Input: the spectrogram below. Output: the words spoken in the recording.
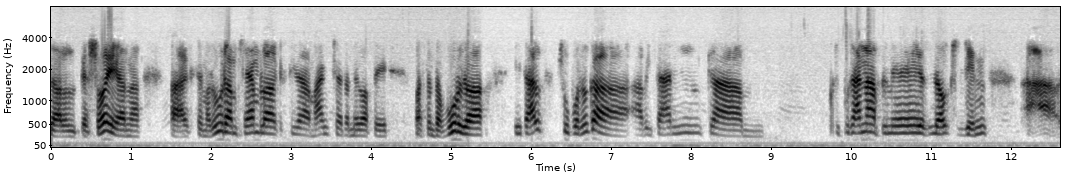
del PSOE en, a Extremadura, em sembla, Castilla-La Manxa també va fer bastanta purga i tal. Suposo que evitant que posant a primers llocs gent uh,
